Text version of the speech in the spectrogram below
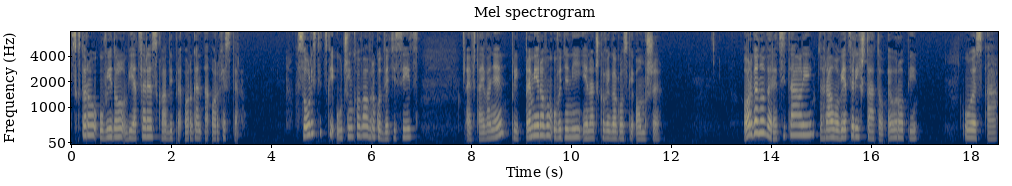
s ktorou uviedol viaceré skladby pre orgán a orchester. Solisticky účinkoval v roku 2000 aj v Tajvane pri premiérovom uvedení Janačkovej Gagolskej omše – Organové recitály hral vo viacerých štátov Európy, USA,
